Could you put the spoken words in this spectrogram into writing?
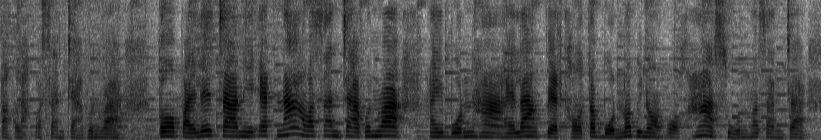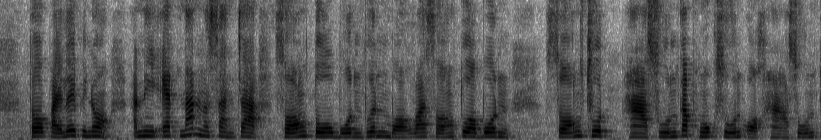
ปักหลักว่าสันจ่าเพิ่นว่า ต่อไปเลยจานี่แอดหน้าว่าสันจ่าเพิ่นว่า ให้บนหาให้ล่างแปดเขาตะบนเนาะพี่น้องออกห้าศูนย์ว่าสันจ่าต่อไปเลยพี่น้อง อันนี้แอดนั่นว่าสันจ่าสองตัวบนเพิ่อนบอกว่าสองตัวบนสองชุดหาศูนย์กับหกศูนย์ออกหาศูนย์ต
